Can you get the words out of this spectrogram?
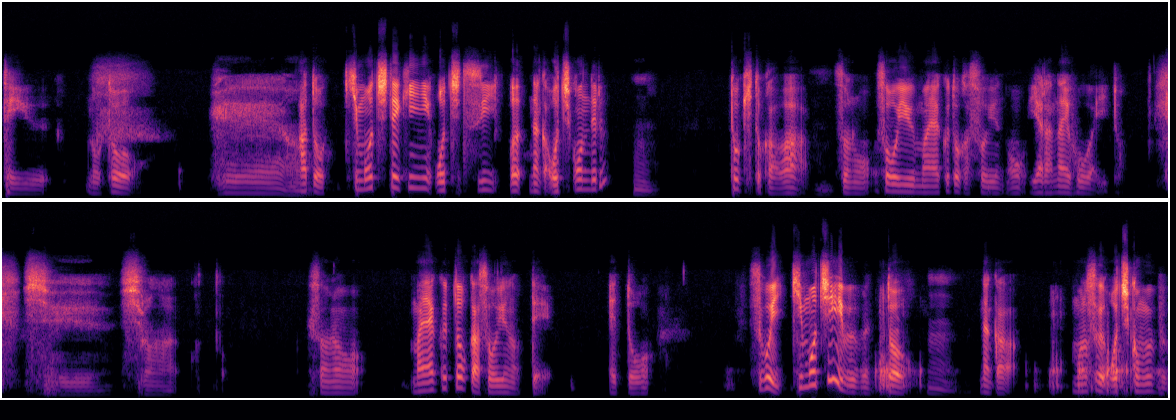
ていうのと、へえ。あ、と気持ち的に落ち着い、あなんか落ち込んでる？うん。時とかはうん、その、そういう麻薬とかそういうのをやらない方がいいと。し知らない。その、麻薬とかそういうのって、えっと、すごい気持ちいい部分と、うん。なんか、ものすごい落ち込む部分、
